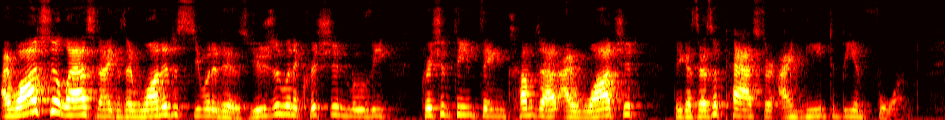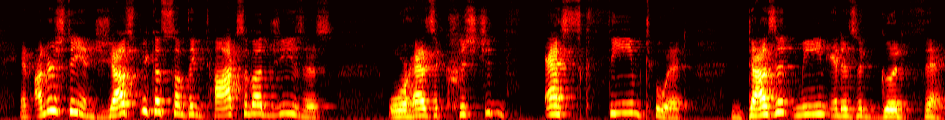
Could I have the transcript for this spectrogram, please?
I watched it last night because I wanted to see what it is. Usually, when a Christian movie, Christian themed thing comes out, I watch it because as a pastor, I need to be informed. And understand just because something talks about Jesus or has a Christian esque theme to it doesn't mean it is a good thing.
